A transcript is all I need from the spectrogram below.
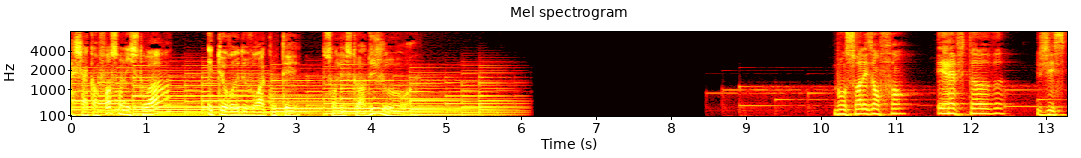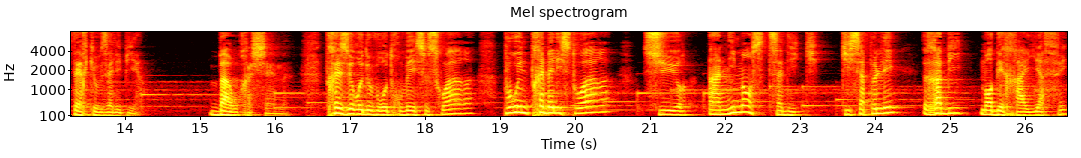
À chaque enfant son histoire est heureux de vous raconter son histoire du jour. Bonsoir les enfants, Erev Tov, j'espère que vous allez bien. Baou Hashem, très heureux de vous retrouver ce soir pour une très belle histoire sur un immense tzaddik qui s'appelait Rabbi Mordechai Yafé,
